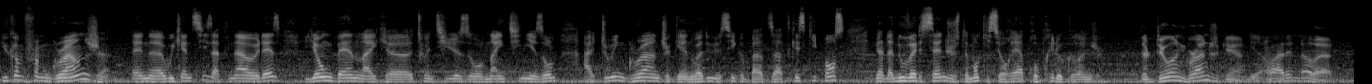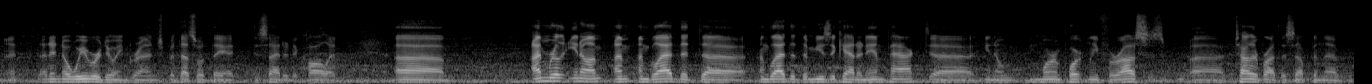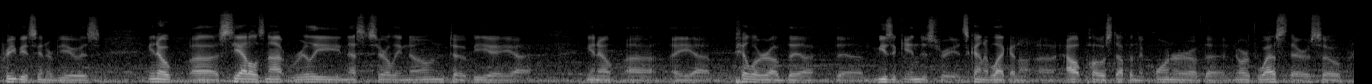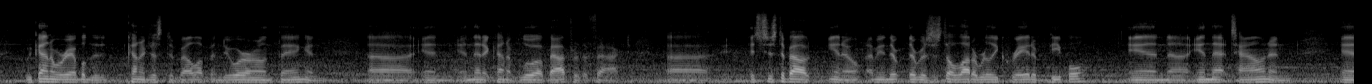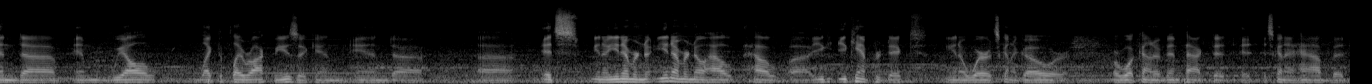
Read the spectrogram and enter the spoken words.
you come from grunge, and uh, we can see that nowadays young bands like uh, 20 years old, 19 years old are doing grunge again. What do you think about that Qu'est-ce qu'ils pensent bien de la nouvelle scène justement qui se réapproprie le grunge They're doing grunge again. Yeah. Oh, I didn't know that. I, I didn't know we were doing grunge, but that's what they decided to call it. Um, I'm really, you know, I'm, I'm, I'm glad that uh, I'm glad that the music had an impact. Uh, you know, more importantly for us, is uh, Tyler brought this up in the previous interview. Is you know, uh, Seattle's not really necessarily known to be a uh, you know, uh, a uh, pillar of the, the music industry. It's kind of like an outpost up in the corner of the Northwest there. So we kind of were able to kind of just develop and do our own thing, and and and then it kind of blew up after the fact. Uh, it's just about you know, I mean, there, there was just a lot of really creative people in uh, in that town, and and uh, and we all like to play rock music, and and uh, uh, it's you know you never know, you never know how how uh, you, you can't predict you know where it's going to go or or what kind of impact it, it it's going to have but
